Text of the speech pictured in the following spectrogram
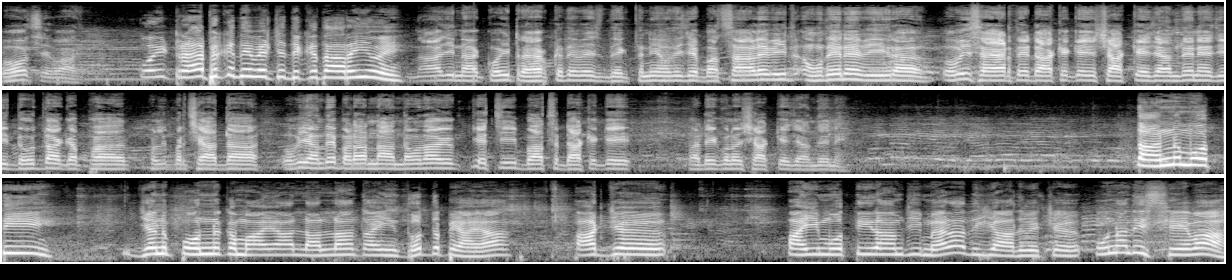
ਬਹੁਤ ਸੇਵਾ ਕੋਈ ਟ੍ਰੈਫਿਕ ਦੇ ਵਿੱਚ ਦਿੱਕਤ ਆ ਰਹੀ ਹੋਵੇ? ਨਾ ਜੀ ਨਾ ਕੋਈ ਟ੍ਰੈਫਿਕ ਦੇ ਵਿੱਚ ਦਿੱਕਤ ਨਹੀਂ ਆਉਂਦੀ। ਜੇ ਬੱਸਾਂ ਵਾਲੇ ਵੀ ਆਉਂਦੇ ਨੇ ਵੀਰ ਉਹ ਵੀ ਸਾਈਡ ਤੇ ਡੱਕ ਕੇ ਛੱਕ ਕੇ ਜਾਂਦੇ ਨੇ ਜੀ ਦੁੱਧ ਦਾ ਗੱਫਾ ਪ੍ਰਸ਼ਾਦਾ ਉਹ ਵੀ ਆਂਦੇ ਬੜਾ ਆਨੰਦ ਆਉਂਦਾ। ਕਿਚੀ ਬੱਸ ਡੱਕ ਕੇ ਸਾਡੇ ਕੋਲੋਂ ਛੱਕ ਕੇ ਜਾਂਦੇ ਨੇ। ਧਨ ਮੋਤੀ ਜਨ ਪੁੰਨ ਕਮਾਇਆ ਲਾਲਾਂ ਤਾਈ ਦੁੱਧ ਪਿਆਇਆ। ਅੱਜ ਭਾਈ ਮੋਤੀ ਰਾਮ ਜੀ ਮਹਿਰਾ ਦੀ ਯਾਦ ਵਿੱਚ ਉਹਨਾਂ ਦੀ ਸੇਵਾ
